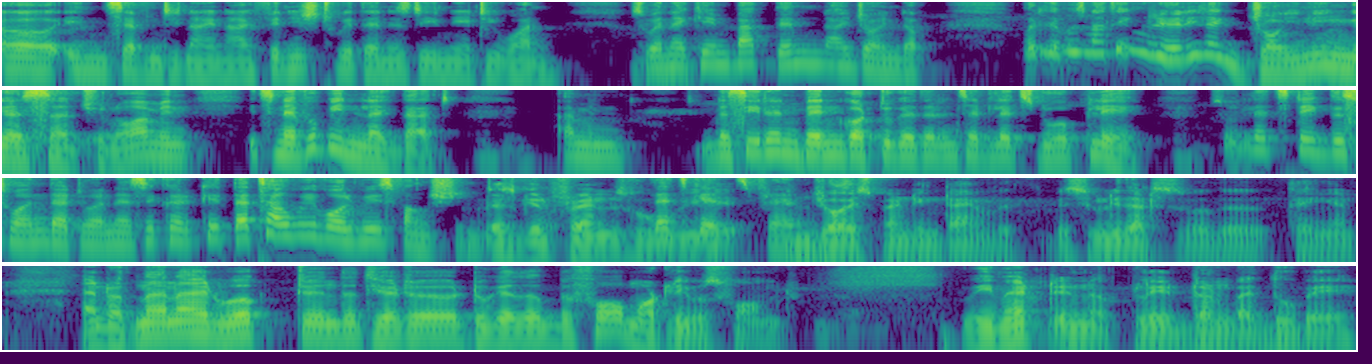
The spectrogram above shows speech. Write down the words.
uh, in 79. I finished with NSD in 81. So when I came back, then I joined up. But there was nothing really like joining as such, you know. I mean, it's never been like that. I mean, Nasir and Ben got together and said, let's do a play. So let's take this one, that one. Aise karke. That's how we've always functioned. Let's get friends who Let's we get friends. enjoy spending time with. Basically, that's the thing. And and Ratna and I had worked in the theatre together before Motley was formed. We met in a play done by Dubey,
